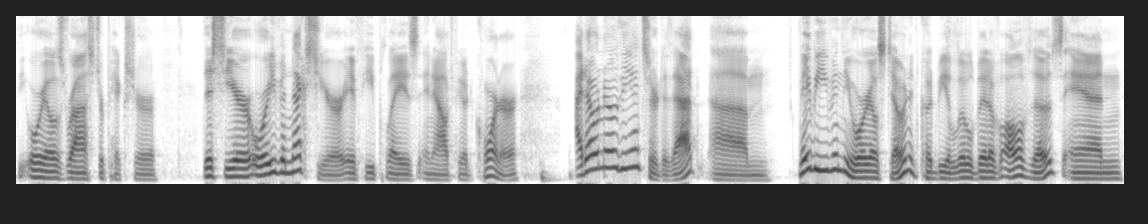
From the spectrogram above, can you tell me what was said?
the Orioles roster picture this year or even next year if he plays an outfield corner? I don't know the answer to that. Um, maybe even the Orioles don't. It could be a little bit of all of those and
